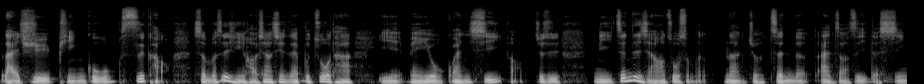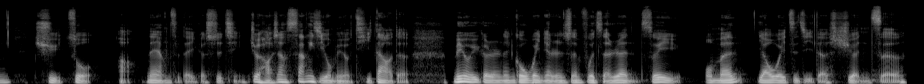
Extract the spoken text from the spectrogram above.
来去评估思考，什么事情好像现在不做它也没有关系啊。就是你真正想要做什么，那就真的按照自己的心去做啊，那样子的一个事情。就好像上一集我们有提到的，没有一个人能够为你的人生负责任，所以。我们要为自己的选择，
